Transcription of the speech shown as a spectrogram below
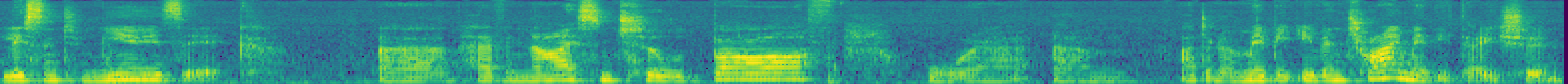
listen to music, um, have a nice and chilled bath, or um, I don't know, maybe even try meditation.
